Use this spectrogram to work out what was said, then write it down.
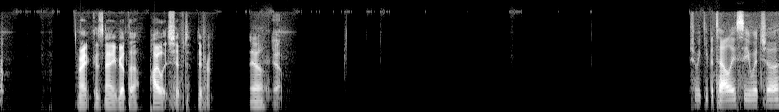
All right, because now you've got the pilot shift different. Yeah. Yeah. Should we keep a tally, see which uh,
